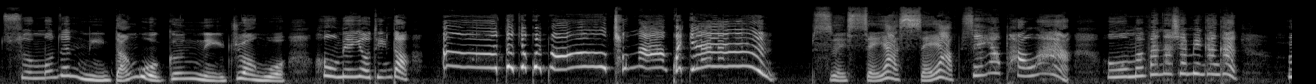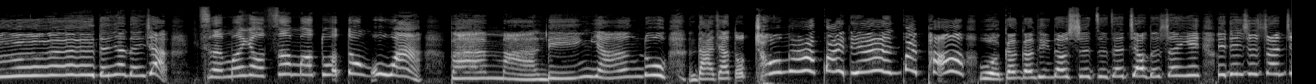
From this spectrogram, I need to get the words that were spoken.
怎么在你挡我跟你撞我后面又听到？谁谁呀？谁呀？谁要跑啊？我们翻到下面看看。呃，等一下，等一下，怎么有这么多动物啊？斑马、羚羊、鹿，大家都冲啊！快点，快跑！我刚刚听到狮子在叫的声音，一定是生气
